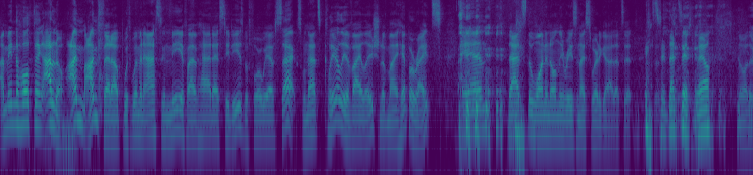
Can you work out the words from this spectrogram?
I mean, the whole thing. I don't know. I'm I'm fed up with women asking me if I've had STDs before we have sex, when that's clearly a violation of my HIPAA rights, and that's the one and only reason. I swear to God, that's it. That's it. that's it. Well, No other.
